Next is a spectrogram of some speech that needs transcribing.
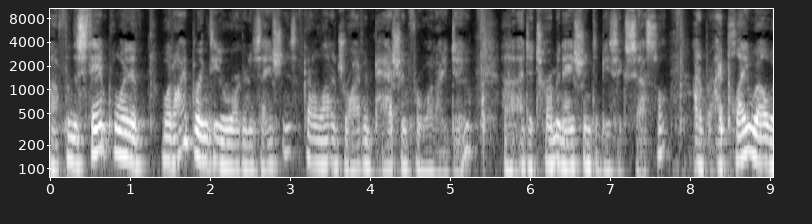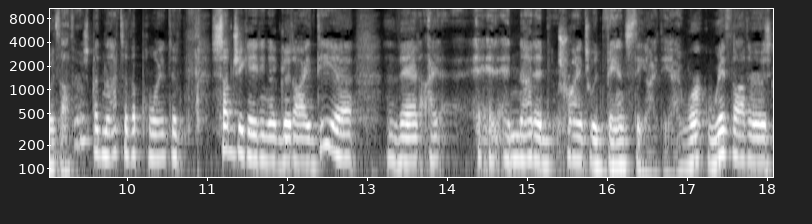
Uh, from the standpoint of what I bring to your organization is I've got a lot of drive and passion for what I do, uh, a determination to be successful. I, I, play well with others, but not to the point of subjugating a good idea that I and, and not in trying to advance the idea. I work with others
